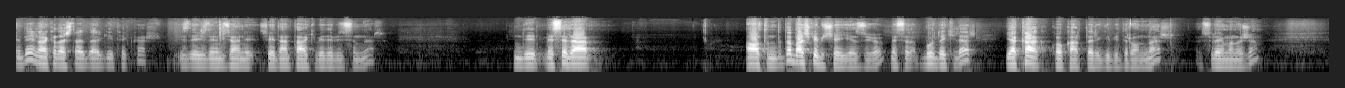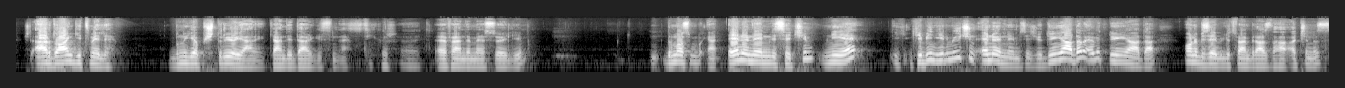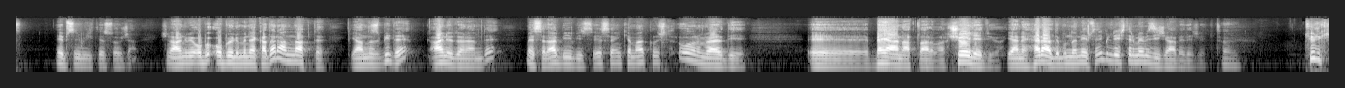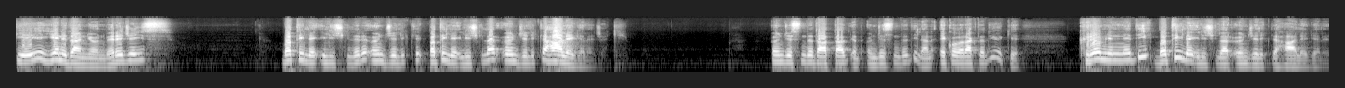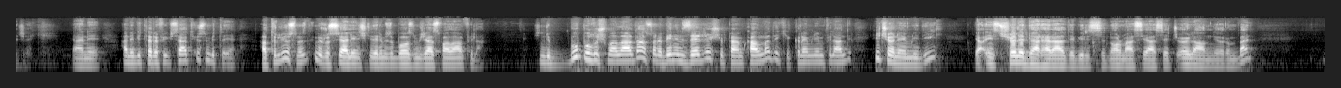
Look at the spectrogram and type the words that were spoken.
e, verin arkadaşlar dergiyi tekrar izleyicilerimiz yani şeyden takip edebilsinler. Şimdi mesela altında da başka bir şey yazıyor. Mesela buradakiler yaka kokartları gibidir onlar Süleyman Hocam. İşte Erdoğan gitmeli. bunu yapıştırıyor yani kendi dergisine. Sticker evet. Efendime söyleyeyim. The most, yani en önemli seçim niye? 2023'ün en önemli seçimi. Dünyada mı? Evet dünyada. Onu bize bir lütfen biraz daha açınız. Hepsini birlikte soracağım. Şimdi Bey o, o bölümüne kadar anlattı. Yalnız bir de aynı dönemde mesela BBC'ye Sayın Kemal Kılıçdaroğlu'nun verdiği e, beyanatlar var. Şöyle diyor. Yani herhalde bunların hepsini birleştirmemiz icap edecek. Tabii. Türkiye'ye yeniden yön vereceğiz. Batı ile ilişkileri öncelikli Batı ile ilişkiler öncelikli hale gelecek. Öncesinde de hatta öncesinde değil yani ek olarak da diyor ki Kremlin'le değil Batı ile ilişkiler öncelikli hale gelecek. Yani hani bir tarafı yükseltiyorsun bir tarafı, hatırlıyorsunuz değil mi? Rusya ile ilişkilerimizi bozmayacağız falan filan. Şimdi bu buluşmalardan sonra benim zerre şüphem kalmadı ki Kremlin falan değil. Hiç önemli değil. Ya şöyle der herhalde birisi normal siyasetçi öyle anlıyorum ben.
